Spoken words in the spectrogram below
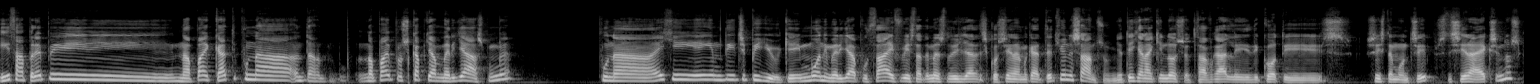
ή θα πρέπει να πάει κάτι που να, να, να πάει προς κάποια μεριά ας πούμε που να έχει AMD GPU και η μόνη μεριά που θα υφίσταται μέσα στο 2021 με κάτι τέτοιο είναι Samsung. Γιατί είχε ανακοινώσει ότι θα βγάλει δικό της system on chip στη σειρά Exynos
